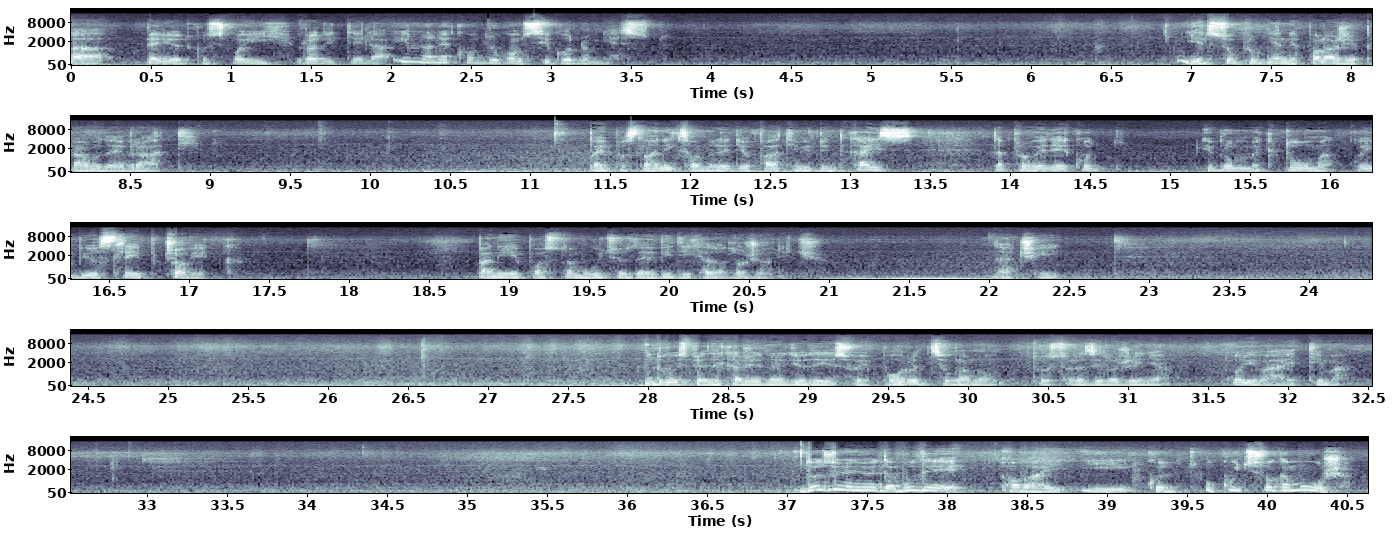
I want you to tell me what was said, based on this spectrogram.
a, period kod svojih roditelja ili na nekom drugom sigurnom mjestu. Jer suprug nje ne polaže pravo da je vrati. Pa je poslanik sa naredio Fatim ibn Kajs da provede kod Ibn Mektuma koji je bio slijep čovjek pa nije postao mogućnost da je vidi kada odloži odiću. Znači, u drugoj sprede kaže da naredio da je svoje porodice, uglavnom to su razilaženja u rivajetima. Dozvoljeno je da bude ovaj i kod u kući svoga muža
